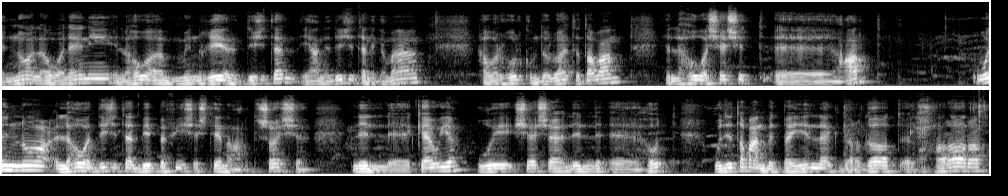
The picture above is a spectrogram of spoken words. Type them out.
النوع الأولاني اللي هو من غير digital يعني digital يا جماعة هوريه لكم دلوقتي طبعا اللي هو شاشة عرض. والنوع اللي هو ال digital بيبقى فيه شاشتين عرض شاشة للكاوية وشاشة للهوت. ودي طبعا بتبين لك درجات الحرارة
